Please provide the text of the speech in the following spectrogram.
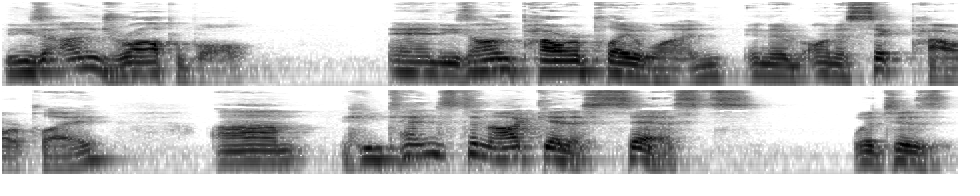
he's undroppable, and he's on power play one in a, on a sick power play. Um, he tends to not get assists, which is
